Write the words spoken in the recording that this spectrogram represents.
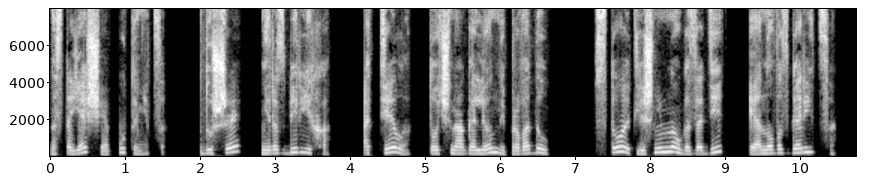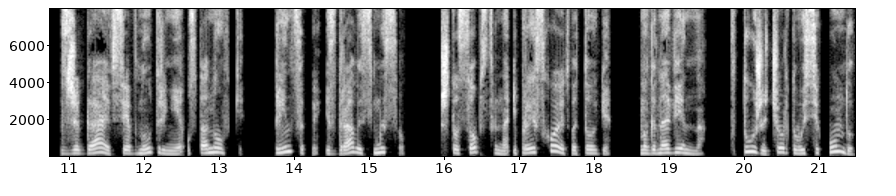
настоящая путаница, в душе неразбериха, а тело точно оголенный проводок. Стоит лишь немного задеть, и оно возгорится, сжигая все внутренние установки, принципы и здравый смысл, что, собственно, и происходит в итоге, мгновенно, в ту же чертову секунду,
